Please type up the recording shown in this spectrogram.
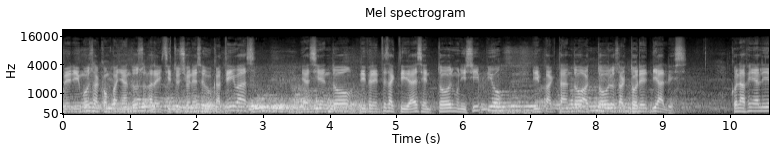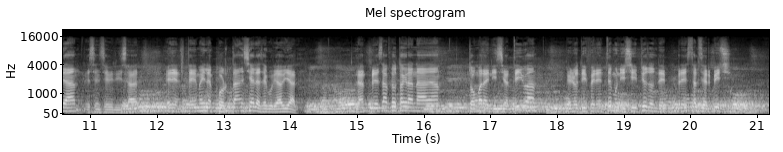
Venimos acompañando a las instituciones educativas y haciendo diferentes actividades en todo el municipio, impactando a todos los actores viales con la finalidad de sensibilizar en el tema y la importancia de la seguridad vial. La empresa Flota Granada toma la iniciativa en los diferentes municipios donde presta el servicio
